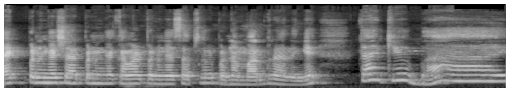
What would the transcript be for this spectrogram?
லைக் பண்ணுங்கள் ஷேர் பண்ணுங்கள் கமெண்ட் பண்ணுங்கள் சப்ஸ்கிரைப் பண்ண மறந்துடாதீங்க. தேங்க்யூ பாய்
